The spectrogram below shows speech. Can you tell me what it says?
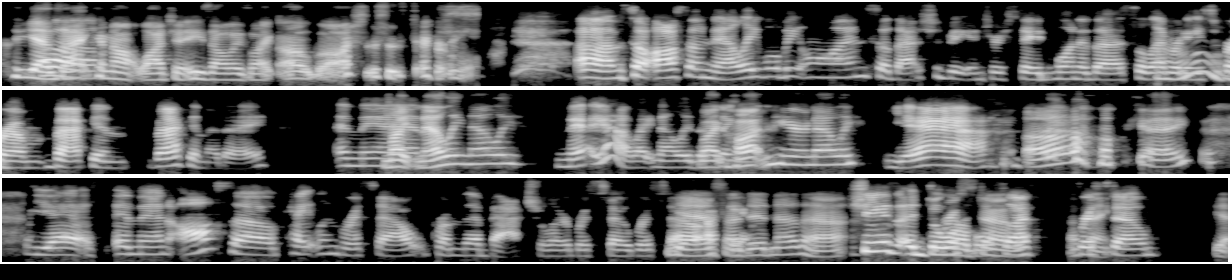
yeah, Zach Uh. cannot watch it. He's always like, oh gosh, this is terrible. Um, so also Nelly will be on, so that should be interesting. One of the celebrities Oh. from back in back in the day, and then Like Nelly, Nelly? Ne- yeah, like Nelly the Like singer. hot in here, Nelly? Yeah, Oh, okay. yes, and then also Kaitlyn Bristowe from The Bachelor. Bristowe, Bristowe. yes, I, can't- did know that. She is adorable. Bristowe, so I I think. Yeah.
